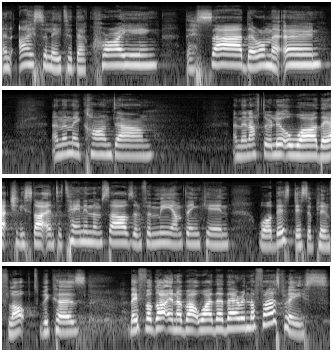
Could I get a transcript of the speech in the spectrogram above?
and isolated. They're crying, they're sad, they're on their own. And then they calm down. And then after a little while, they actually start entertaining themselves. And for me, I'm thinking, well, this discipline flopped because they've forgotten about why they're there in the first place.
